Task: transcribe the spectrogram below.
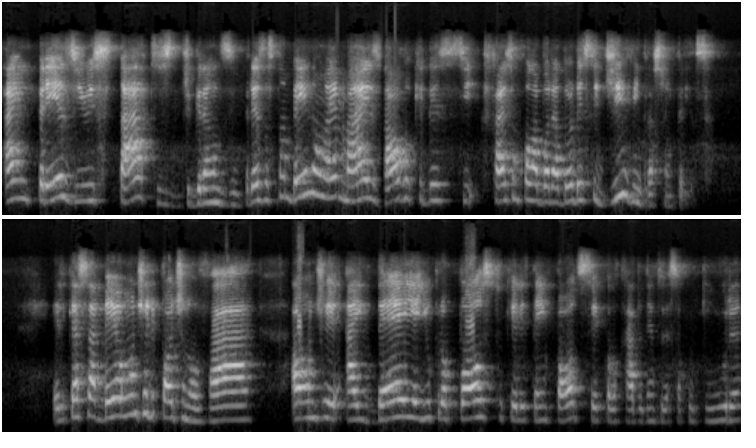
a empresa e o status de grandes empresas também não é mais algo que faz um colaborador decidir vir para a sua empresa. Ele quer saber onde ele pode inovar, onde a ideia e o propósito que ele tem pode ser colocado dentro dessa cultura.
